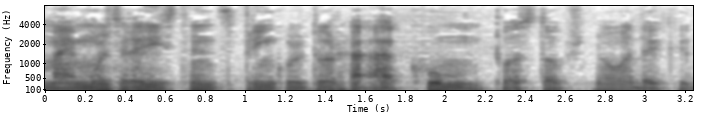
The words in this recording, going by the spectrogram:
mai mulți rezistenți prin cultură acum, post-89, decât...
